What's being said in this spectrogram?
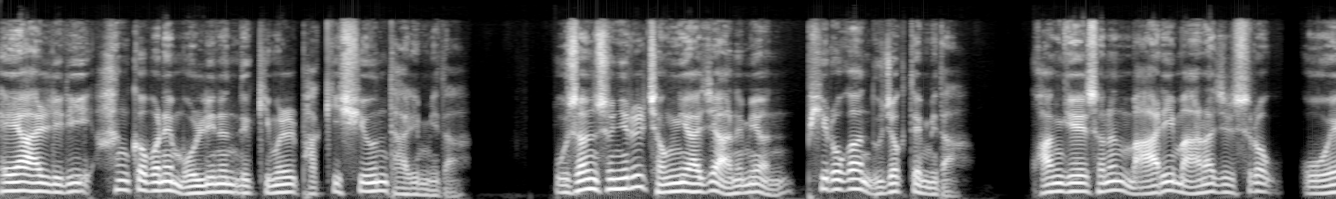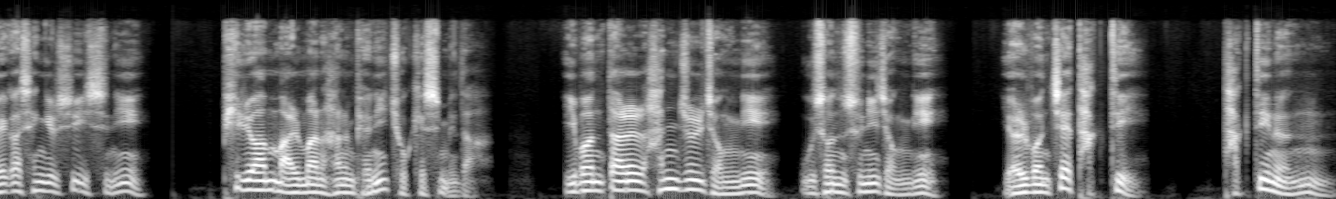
해야 할 일이 한꺼번에 몰리는 느낌을 받기 쉬운 달입니다. 우선순위를 정리하지 않으면 피로가 누적됩니다. 관계에서는 말이 많아질수록 오해가 생길 수 있으니 필요한 말만 하는 편이 좋겠습니다. 이번 달 한 줄 정리, 우선순위 정리. 열 번째 닭띠. 닭띠는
